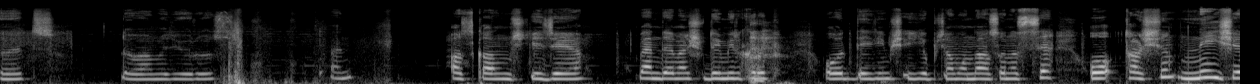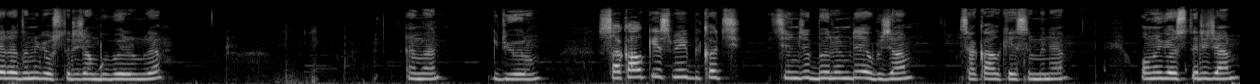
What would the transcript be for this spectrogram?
Evet. Devam ediyoruz. Ben az kalmış geceye. Ben de hemen şu demiri kırıp o dediğim şeyi yapacağım. Ondan sonra size o taşın ne işe yaradığını göstereceğim bu bölümde. Hemen gidiyorum. Sakal kesmeyi birkaç ikinci bölümde yapacağım. Sakal kesimini. Onu göstereceğim.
